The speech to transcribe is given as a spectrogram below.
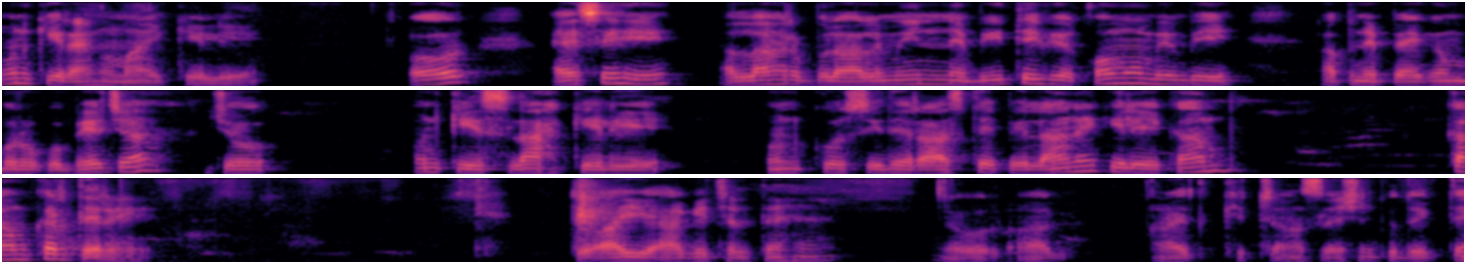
उनकी रहनुमाई के लिए। और ऐसे ही अल्लाह रब्बुल आलमीन ने बीते हुए कौमों में भी अपने पैगंबरों को भेजा, जो उनकी असलाह के लिए, उनको सीधे रास्ते पे लाने के लिए काम काम करते रहे। तो आइए आगे चलते हैं और आगे, आयत की ट्रांसलेशन को देखते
